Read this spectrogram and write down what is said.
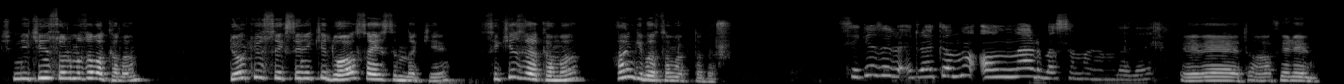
Şimdi ikinci sorumuza bakalım. 482 doğal sayısındaki 8 rakamı hangi basamaktadır? 8 rakamı onlar basamağındadır. Evet, aferin.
